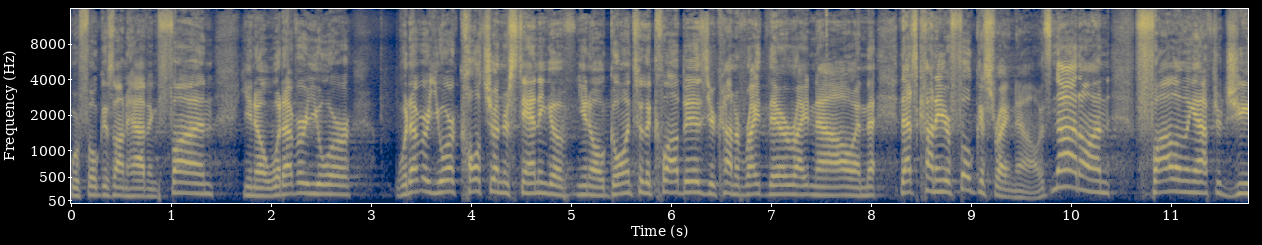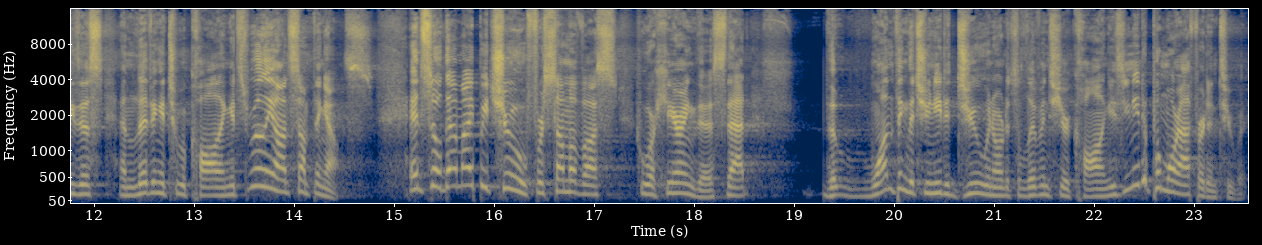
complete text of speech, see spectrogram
We're focused on having fun. You know, whatever your whatever your culture understanding of you know going to the club is you're kind of right there right now and that, that's kind of your focus right now. It's not on following after jesus and living into a calling. It's really on something else. And so that might be true for some of us who are hearing this that the one thing that you need to do in order to live into your calling is you need to put more effort into it.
